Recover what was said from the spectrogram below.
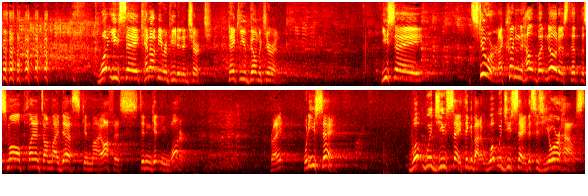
What you say cannot be repeated in church. Thank you, Bill McCurran. You say, Stuart, I couldn't help but notice that the small plant on my desk in my office didn't get any water. Right? What do you say? What would you say? Think about it. What would you say? This is your house.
